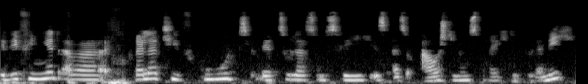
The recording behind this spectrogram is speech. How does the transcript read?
Der definiert aber relativ gut, wer zulassungsfähig ist, also ausstellungsberechtigt oder nicht.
